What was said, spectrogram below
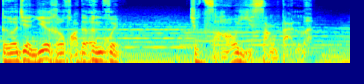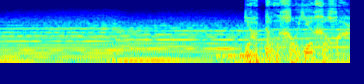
得见耶和华的恩惠，就早已丧胆了。要等候耶和华，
